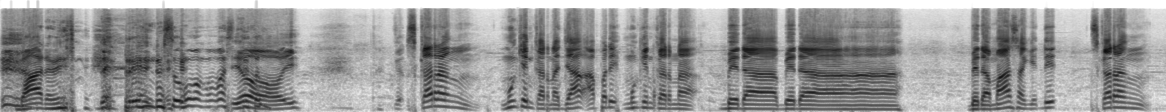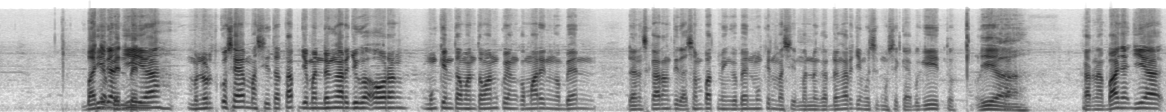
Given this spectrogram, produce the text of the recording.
Nggak ada Mi. Rindu semua pasti. Yo, sekarang mungkin karena ja, apa di mungkin karena beda beda beda masa gitu Di. sekarang banyak Tidak band-band iya, menurutku saya masih tetap aja mendengar juga orang. Mungkin teman-temanku yang kemarin ngeband dan sekarang tidak sempat main ngeband mungkin masih mendengar-dengar aja musik-musik kayak begitu. iya Karena banyak dia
